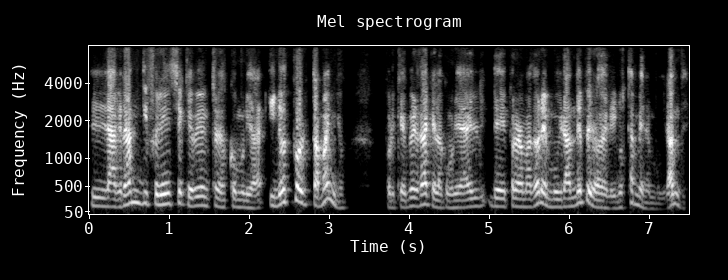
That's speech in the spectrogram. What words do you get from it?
la gran diferencia que veo entre las comunidades. Y no es por tamaño, porque es verdad que la comunidad de programadores es muy grande, pero la de Linux también es muy grande.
